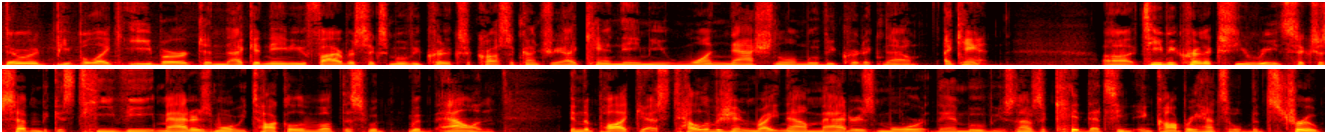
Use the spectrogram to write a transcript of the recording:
there were people like Ebert, and I could name you five or six movie critics across the country. I can't name you one national movie critic now. I can't. Uh, TV critics, you read six or seven because TV matters more. We talk a little about this with, with Alan in the podcast. Television right now matters more than movies. And I was a kid, that seemed incomprehensible, but it's true.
